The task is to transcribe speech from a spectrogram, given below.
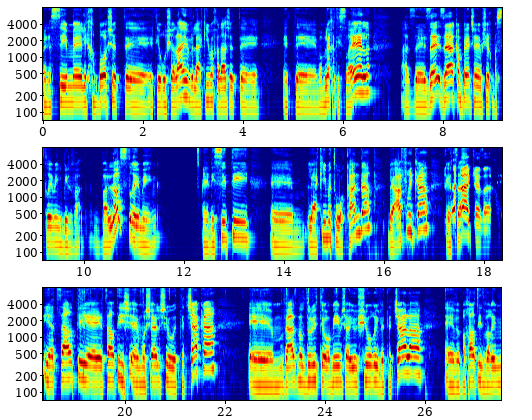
מנסים אה, לכבוש את, אה, את ירושלים ולהקים מחדש את, אה, את ממלכת ישראל. אז זה זה הקמפיין שהמשיך בסטרימינג בלבד. בלא סטרימינג ניסיתי להקים את ווקנדה באפריקה. יצא, כן, יצרתי אה, יצרתי אה, מושל שהוא תצ'קה אה, ואז נולדו לי תאומים שהיו שורי ותצ'אלה אה, ובחרתי דברים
